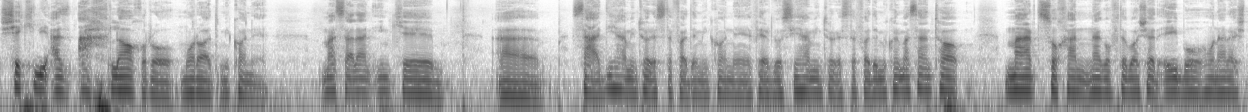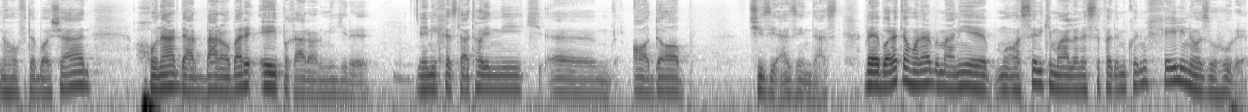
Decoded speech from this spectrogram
شکلی از اخلاق رو مراد می‌کنه. مثلا اینکه سعدی همینطور استفاده می‌کنه فردوسی همینطور استفاده می‌کنه. مثلا تا مرد سخن نگفته باشد عیب و هنرش نهفته باشد هنر در برابر عیب قرار می‌گیره. یعنی خصلت های نیک آداب چیزی از این دست. و عبارت هنر به معنی معاصری که ما الان استفاده می‌کنیم خیلی نوظهوره.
